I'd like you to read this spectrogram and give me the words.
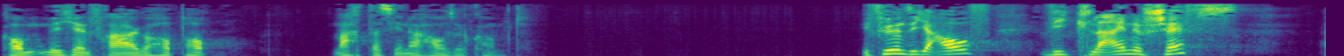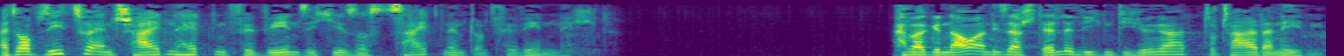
Kommt nicht in Frage, hopp, hopp, macht, dass ihr nach Hause kommt. Die führen sich auf wie kleine Chefs, als ob sie zu entscheiden hätten, für wen sich Jesus Zeit nimmt und für wen nicht. Aber genau an dieser Stelle liegen die Jünger total daneben.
